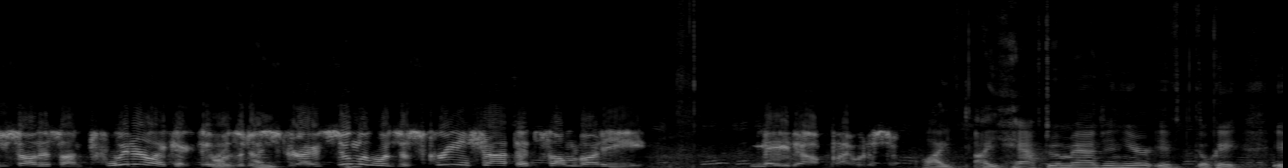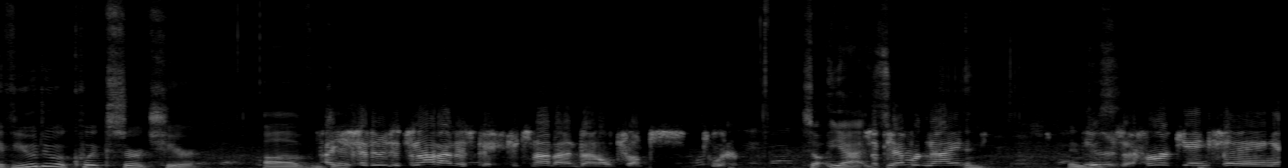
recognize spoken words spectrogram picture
You saw this on Twitter, like a, it was. I- a I assume it was a screenshot that somebody made up. I would assume. I I have to imagine here if okay if you do a quick search here of I said it's not on his page. It's not on Donald Trump's Twitter. so yeah so- September 9th, and, and this there's a hurricane thing,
